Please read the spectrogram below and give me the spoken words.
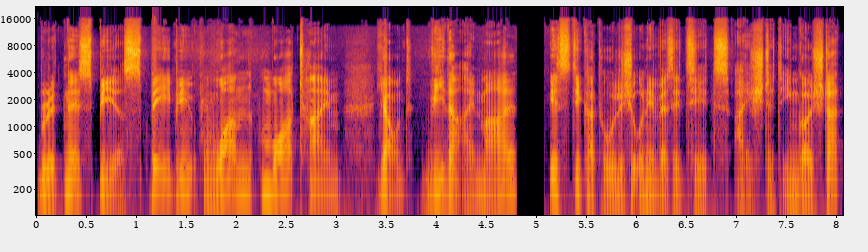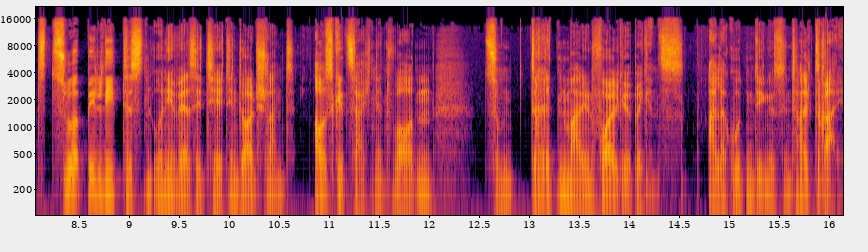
Britney Spears, Baby One More Time. Ja, und wieder einmal ist die Katholische Universität Eichstätt-Ingolstadt zur beliebtesten Universität in Deutschland ausgezeichnet worden. Zum dritten Mal in Folge übrigens. Aller guten Dinge sind halt drei.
